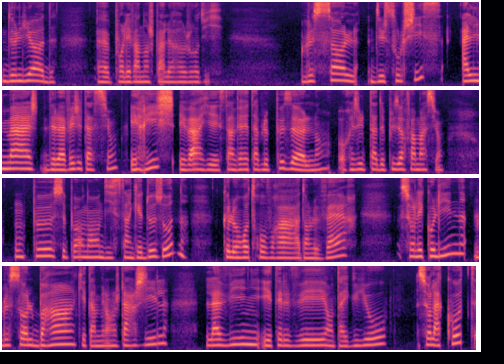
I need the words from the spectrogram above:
de l'iode euh, pour les vins dont je parlerai aujourd'hui. Le sol du Soulchis à l'image de la végétation, est riche et varié. C'est un véritable puzzle au résultat de plusieurs formations. On peut cependant distinguer deux zones que l'on retrouvera dans le vert. Sur les collines, le sol brun qui est un mélange d'argile, la vigne est élevée en taille. Sur la côte,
